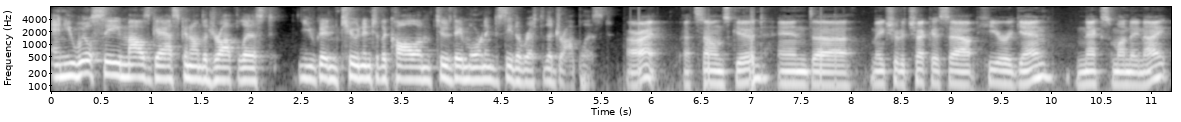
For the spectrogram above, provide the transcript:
And you will see Myles Gaskin on the drop list. You can tune into the column Tuesday morning to see the rest of the drop list. All right, that sounds good. And uh, make sure to check us out here again next Monday night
